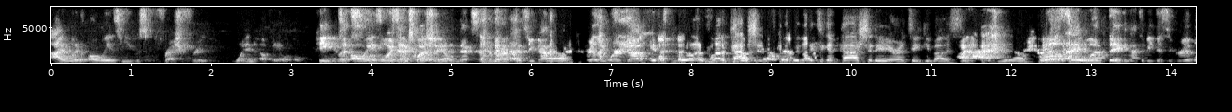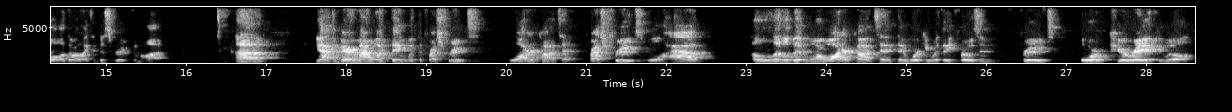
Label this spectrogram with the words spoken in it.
I would always use fresh fruit when available. Pete, It's let's always avoid that essentially question in the next seminar because you got really worked up. it's, you it's a lot of passion. It's good. We like to get passionate here at Tiki by the Sea. I- I- you know? I will say one thing, and not to be disagreeable, although I like to disagree with them a lot. Uh, you have to bear in mind one thing with the fresh fruits water content. Fresh fruits will have a little bit more water content than working with a frozen fruit or puree, if you will.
